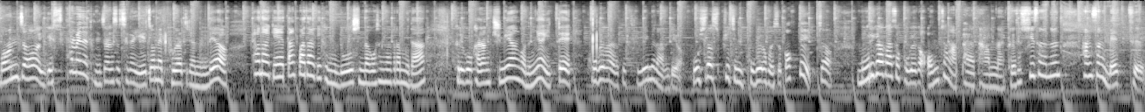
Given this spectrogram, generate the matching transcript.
먼저 이게 슈퍼맨의 동작에서 제가 예전에 보여드렸는데요. 편하게 땅바닥에 그냥 누우신다고 생각을 합니다. 그리고 가장 중요한 거는요. 이때 고개가 이렇게 들리면 안 돼요. 보시다시피 지금 고개가 벌써 꺾여 있죠. 무리가 가서 고개가 엄청 아파요. 다음날. 그래서 시선은 항상 매트,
